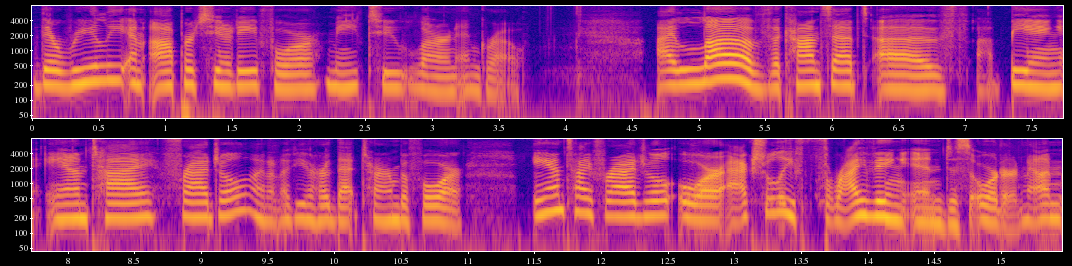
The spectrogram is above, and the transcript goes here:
they're really an opportunity for me to learn and grow. I love the concept of uh, being anti fragile. I don't know if you heard that term before. Anti fragile or actually thriving in disorder. Now, I'm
